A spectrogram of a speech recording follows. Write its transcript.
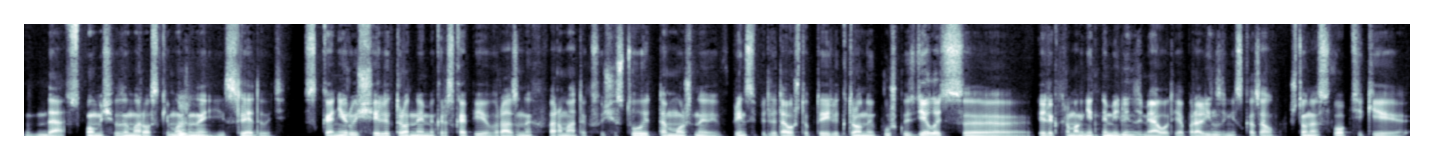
Да, с помощью заморозки можно Мгм. исследовать. Сканирующая электронная микроскопия в разных форматах существует. Там можно, в принципе, для того, чтобы ты электронную пушку сделать с э, электромагнитными линзами, а вот я про линзы не сказал, что у нас в оптике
